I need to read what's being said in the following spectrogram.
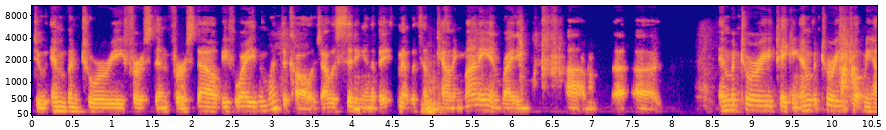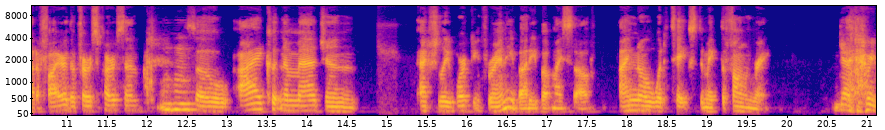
do inventory first in, first out. Before I even went to college, I was sitting in the basement with him counting money and writing um, uh, uh, inventory, taking inventory. He taught me how to fire the first person. Mhm. So I couldn't imagine actually working for anybody but myself. I know what it takes to make the phone ring. Yeah. I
